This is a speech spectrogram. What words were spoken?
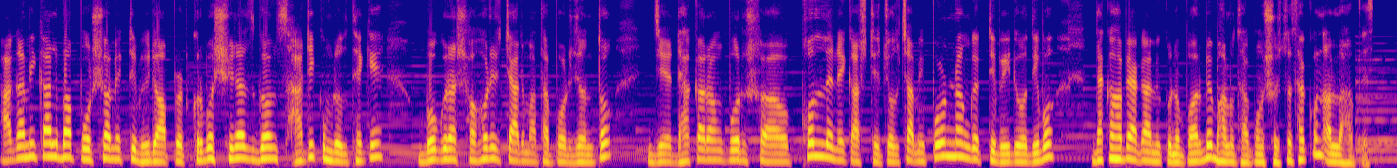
আগামীকাল বা পরশু আমি একটি ভিডিও আপলোড করব সিরাজগঞ্জ হাটি হাটিকুমরুল থেকে বগুড়া শহরের চার মাথা পর্যন্ত, যে ঢাকা রংপুর ফোল লেনে কাজটি চলছে। আমি পূর্ণাঙ্গ একটি ভিডিও দিব। দেখা হবে আগামী কোনো পর্বে। ভালো থাকুন, সুস্থ থাকুন। আল্লাহ হাফেজ।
